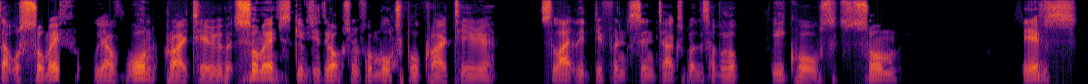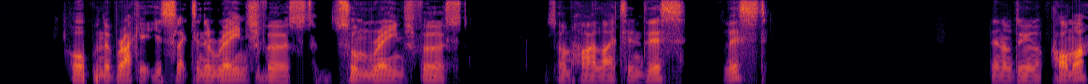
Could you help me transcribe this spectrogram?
that was sum if. We have one criteria, but sum ifs gives you the option for multiple criteria. Slightly different syntax, but let's have a look. Equals sum ifs. Open the bracket. You're selecting the range first. Sum range first. So I'm highlighting this list. Then I'm doing a comma.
